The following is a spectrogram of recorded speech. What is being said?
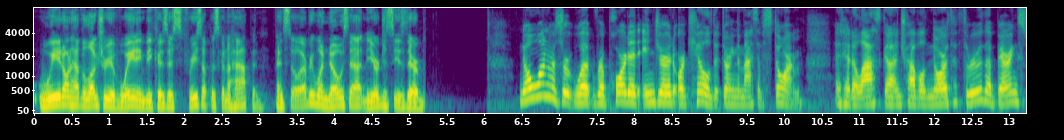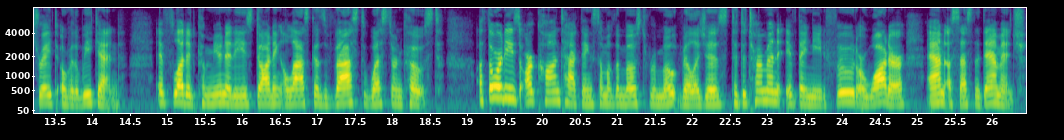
we don't have the luxury of waiting because this freeze up is going to happen. And so everyone knows that, and the urgency is there. No one was re- reported injured or killed during the massive storm. It hit Alaska and traveled north through the Bering Strait over the weekend. It flooded communities dotting Alaska's vast western coast. Authorities are contacting some of the most remote villages to determine if they need food or water and assess the damage.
